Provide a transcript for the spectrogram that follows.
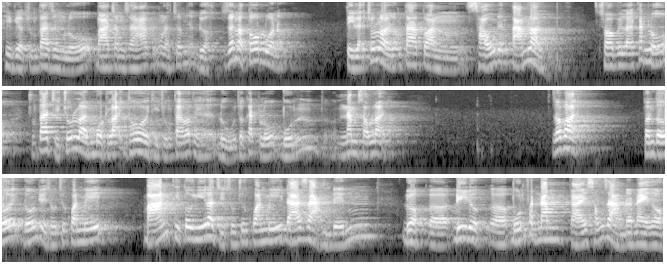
Thì việc chúng ta dừng lỗ 300 giá cũng là chấp nhận được. Rất là tốt luôn ạ. Tỷ lệ chốt lời chúng ta toàn 6 đến 8 lần so với lãi cắt lỗ chúng ta chỉ chốt lời một lệnh thôi thì chúng ta có thể đủ cho cắt lỗ 4 5 6 lệnh. Do vậy, tuần tới đối với chỉ số chứng khoán Mỹ, bán thì tôi nghĩ là chỉ số chứng khoán Mỹ đã giảm đến được ờ, đi được ờ, 4 phần 5 cái sóng giảm đợt này rồi.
